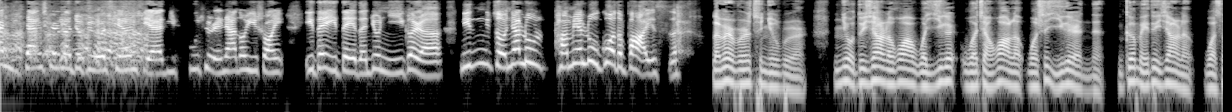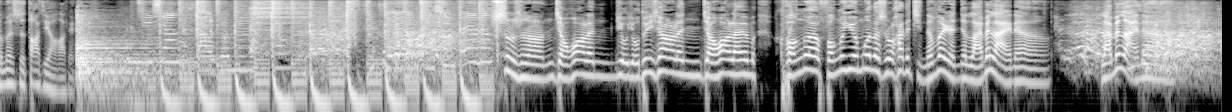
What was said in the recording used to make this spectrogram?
你单身的，就比如情人节你出去，人家都一双一对一对的，就你一个人，你你走人家路旁边路过都不好意思。老妹儿不是吹牛波，你有对象的话，我一个我讲话了，我是一个人的。你哥没对象了，我他妈是大家的。是不是啊？你讲话了，有有对象了，你讲话了，逢个逢个月末的时候还得紧着问人家来没来呢？来没来呢？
